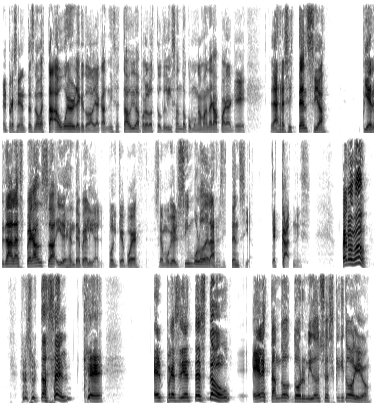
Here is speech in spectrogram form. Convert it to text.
el presidente Snow está aware de que todavía Katniss está viva, pero lo está utilizando como una manera para que la resistencia pierda la esperanza y dejen de pelear. Porque, pues, se murió el símbolo de la resistencia, que es Katniss. Pero no, resulta ser que el presidente Snow, él estando dormido en su escritorio,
